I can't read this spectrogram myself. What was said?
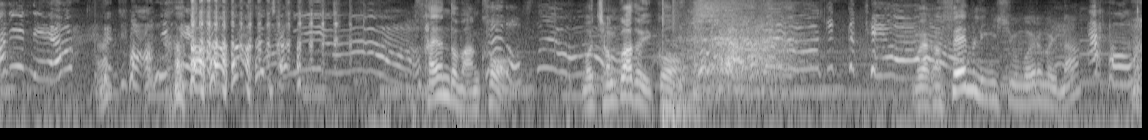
아닌데요? 어? 저 아닌데요? 아니에요. 사연도 많고 없어요. 뭐 전과도 있고. 뭐 약간 패밀리 이슈 뭐 이런 거 있나? 아 없어요.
